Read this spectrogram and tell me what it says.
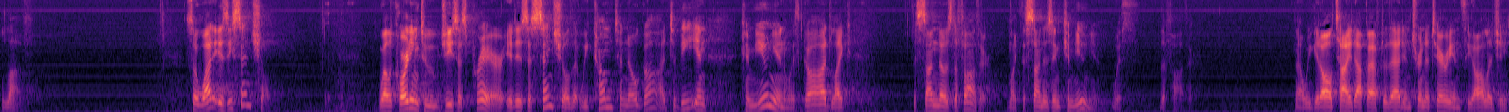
love. So, what is essential? Well, according to Jesus' prayer, it is essential that we come to know God, to be in communion with God like the Son knows the Father, like the Son is in communion with the Father. Now, we get all tied up after that in Trinitarian theology.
